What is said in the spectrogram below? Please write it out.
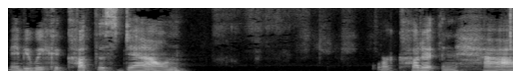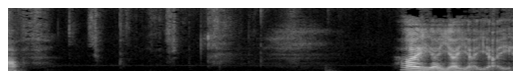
Maybe we could cut this down or cut it in half. Ay, ay, ay, ay, ay.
